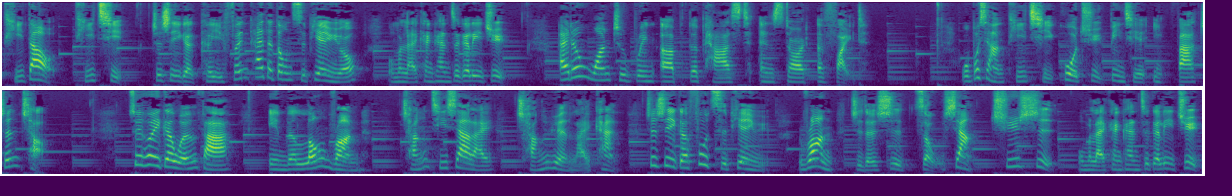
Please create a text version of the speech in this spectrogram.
提到、提起，这是一个可以分开的动词片语哦。我们来看看这个例句。I don't want to bring up the past and start a fight. 我不想提起过去，并且引发争吵。最后一个文法，in the long run，长期下来，长远来看，这是一个副词片语。 Run 指的是走向、趋势。我们来看看这个例句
